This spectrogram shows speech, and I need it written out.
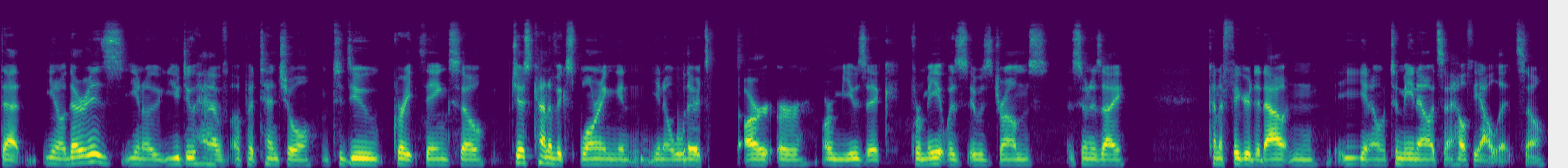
that you know there is you know you do have a potential to do great things so just kind of exploring and you know whether it's art or or music for me it was it was drums as soon as i kind of figured it out and you know to me now it's a healthy outlet so.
